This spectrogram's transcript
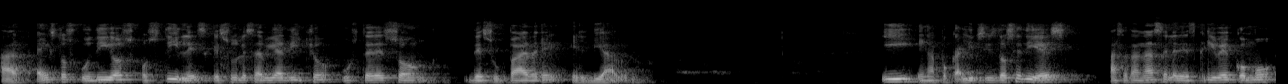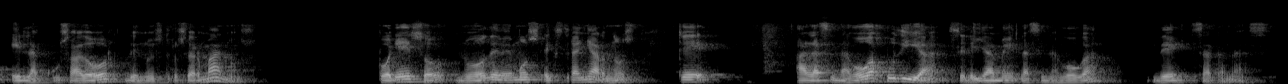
a estos judíos hostiles, Jesús les había dicho, ustedes son de su padre el diablo. Y en Apocalipsis 12:10, a Satanás se le describe como el acusador de nuestros hermanos. Por eso no debemos extrañarnos que a la sinagoga judía se le llame la sinagoga de Satanás.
